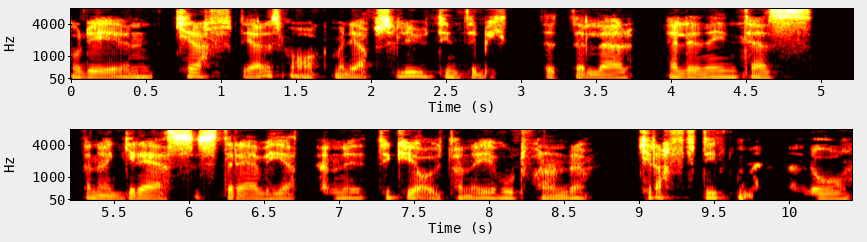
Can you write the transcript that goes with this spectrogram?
och det är en kraftigare smak men det är absolut inte bittert eller, eller det är inte ens den här grässträvheten eh, tycker jag, utan det är fortfarande kraftigt men ändå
